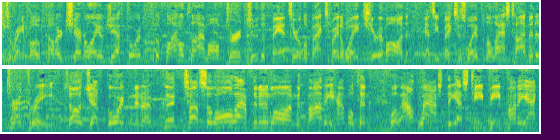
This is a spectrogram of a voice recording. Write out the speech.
Here's a rainbow colored Chevrolet of Jeff Gordon for the final time off turn two. The fans here on the back straightaway cheer him on as he makes his way for the last time into turn three. So Jeff Gordon in a good tussle all afternoon long with Bobby Hamilton will outlast the STP Pontiac.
